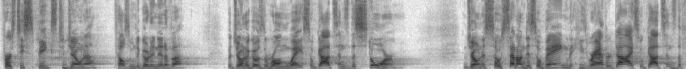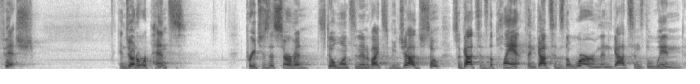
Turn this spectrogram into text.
First, he speaks to Jonah, tells him to go to Nineveh, but Jonah goes the wrong way. So, God sends the storm. Jonah's so set on disobeying that he'd rather die, so God sends the fish. And Jonah repents, preaches his sermon, still wants the Ninevites to be judged. So, so God sends the plant, then God sends the worm, then God sends the wind.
